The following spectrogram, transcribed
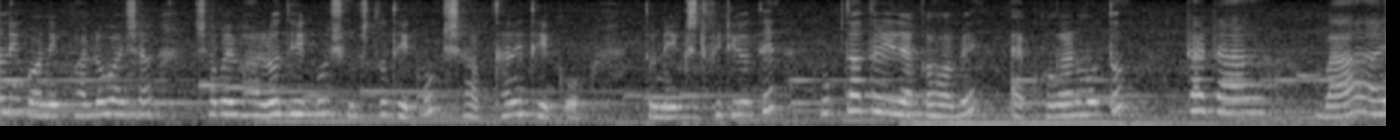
অনেক অনেক ভালোবাসা। সবাই ভালো থেকো, সুস্থ থেকো, সাবধানে থেকো। তো নেক্সট ভিডিওতে খুব তাড়াতাড়ি দেখা হবে এখনকার মতো। টাটা বাই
